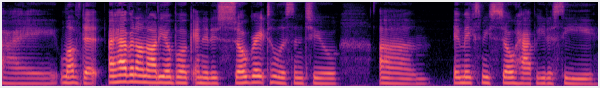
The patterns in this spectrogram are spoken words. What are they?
i loved it i have it on audiobook and it is so great to listen to um, it makes me so happy to see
